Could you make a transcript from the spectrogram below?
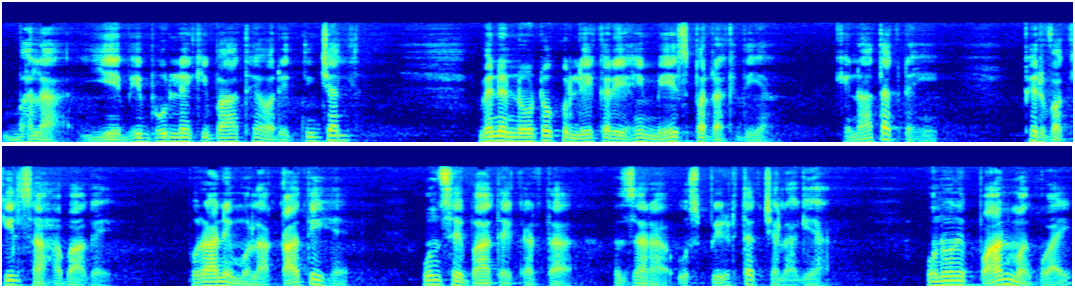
भला ये भी भूलने की बात है और इतनी जल्द? मैंने नोटों को लेकर यहीं मेज पर रख दिया गिना तक नहीं, फिर वकील साहब आ गए। पुराने मुलाकाती हैं, उनसे बातें करता ज़रा उस पेड़ तक चला गया। उन्होंने पान मंगवाए,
